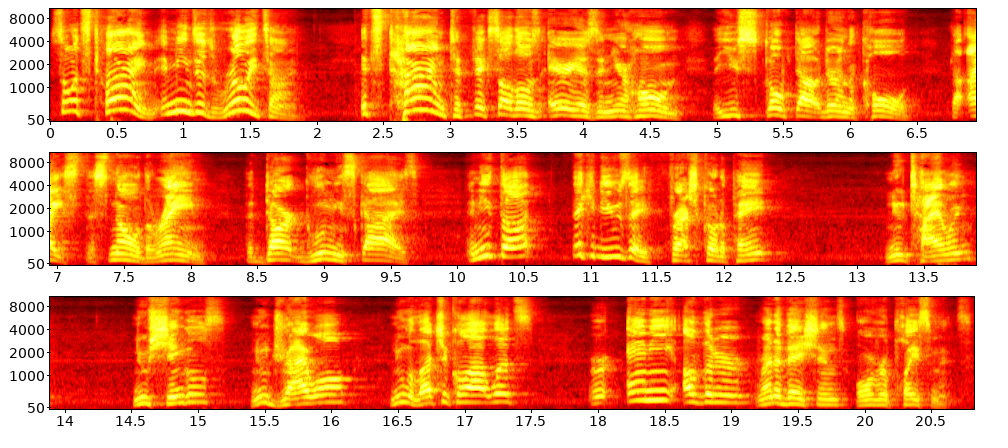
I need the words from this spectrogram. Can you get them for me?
so it's time. It means it's really time. It's time to fix all those areas in your home that you scoped out during the cold the ice, the snow, the rain, the dark, gloomy skies. And you thought they could use a fresh coat of paint, new tiling, new shingles, new drywall, new electrical outlets, or any other renovations or replacements.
